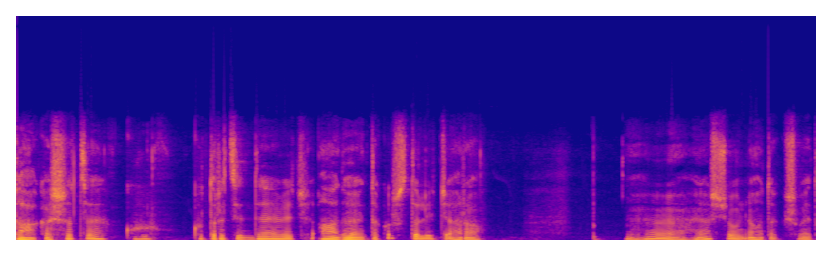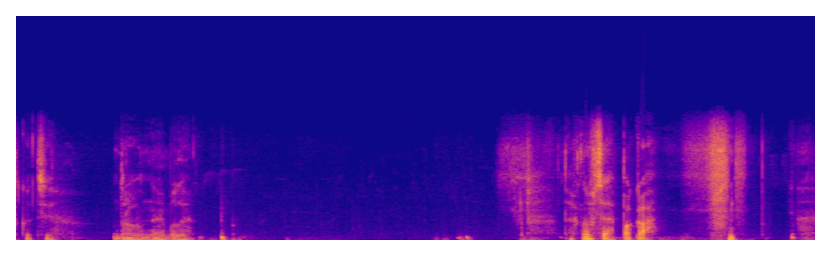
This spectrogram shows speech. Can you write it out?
Так, а що це? Ку... Ку-39. А, диви, він також століття грав. Ага, а що у нього так швидко ці драгуни були? Так, ну все, пока.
